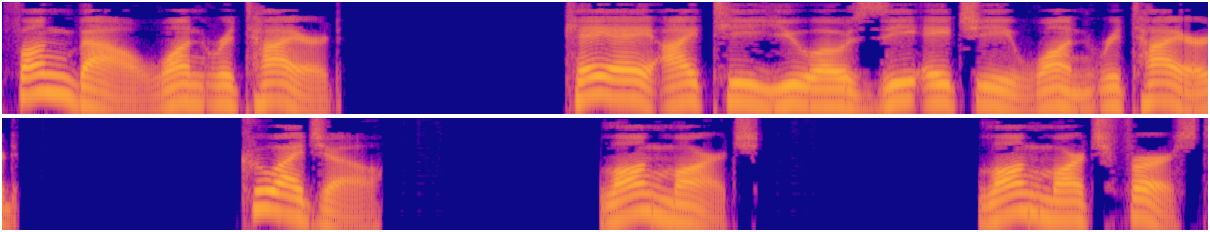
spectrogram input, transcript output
Feng Bao 1 retired. KAITUOZHE 1 retired. Kuaizhou. Long March. Long March 1st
